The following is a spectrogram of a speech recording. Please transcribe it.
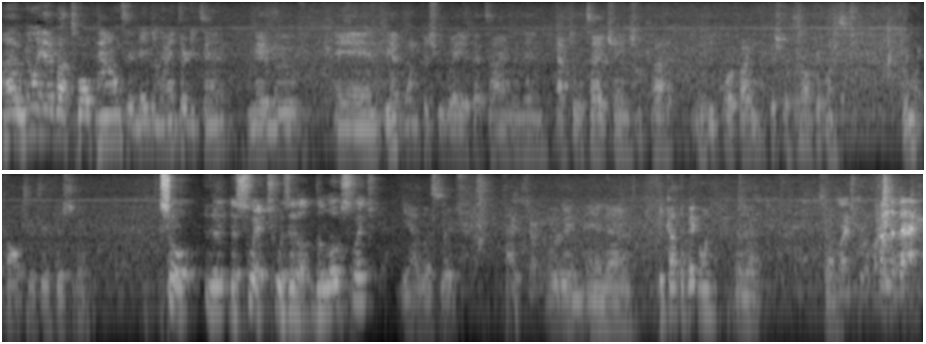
Uh, we only had about 12 pounds at maybe 9.30, 10. We made a move, and we had one fish we weighed at that time. And then after the tide change, we caught maybe four or five more fish, but they're all good ones. We only caught two or three fish today. So the the switch was it a, the low switch? Yeah, low switch. Tide started moving, and uh, he caught the big one. Uh, so From the back.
